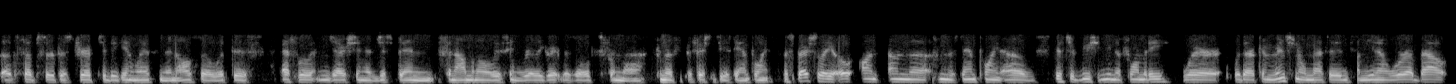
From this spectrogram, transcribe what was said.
of subsurface drip to begin with, and then also with this effluent injection have just been phenomenal. We've seen really great results from the from the efficiency standpoint, especially on on the from the standpoint of distribution uniformity, where with our conventional methods, um, you know, we're about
